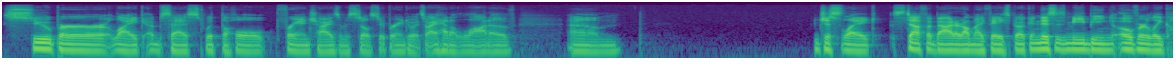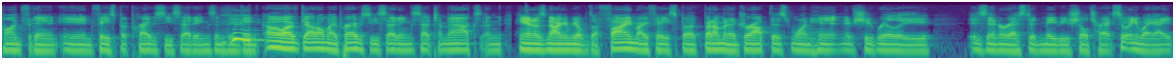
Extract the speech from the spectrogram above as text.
super like obsessed with the whole franchise and was still super into it. So I had a lot of um just like stuff about it on my Facebook. And this is me being overly confident in Facebook privacy settings and thinking, oh, I've got all my privacy settings set to max and Hannah's not going to be able to find my Facebook, but I'm going to drop this one hint. And if she really is interested, maybe she'll try. It. So anyway, I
